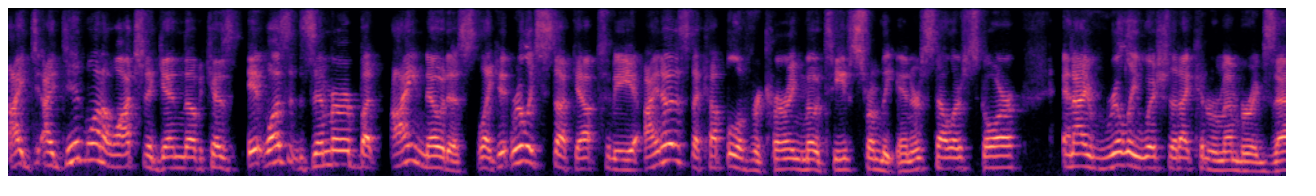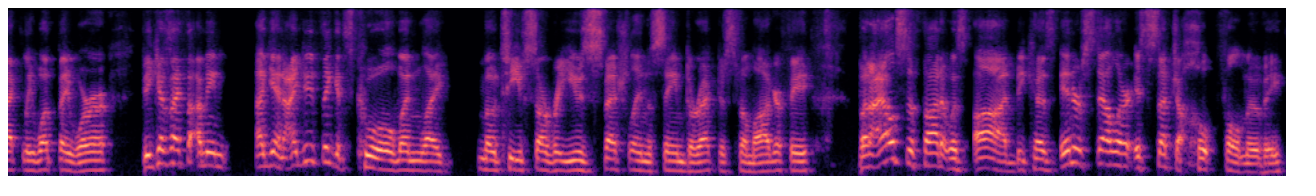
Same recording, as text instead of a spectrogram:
I, I did want to watch it again though because it wasn't Zimmer, but I noticed like it really stuck out to me. I noticed a couple of recurring motifs from the Interstellar score, and I really wish that I could remember exactly what they were because I thought I mean again I do think it's cool when like motifs are reused, especially in the same director's filmography. But I also thought it was odd because Interstellar is such a hopeful movie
